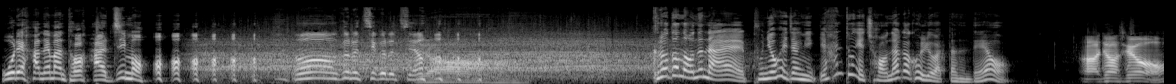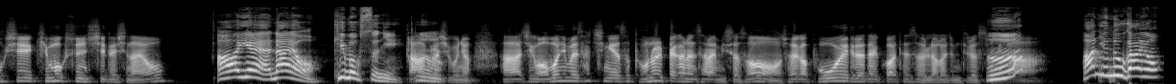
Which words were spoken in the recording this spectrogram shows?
올해 한 해만 더 하지 뭐. 어, 그렇지, 그렇지. 야. 그러던 어느 날 부녀회장님께 한 통의 전화가 걸려왔다는데요. 아, 안녕하세요. 혹시 김옥순 씨 되시나요? 아, 예, 나요. 김옥순이. 아, 어. 그러시군요. 아, 지금 어머님을 사칭해서 돈을 빼가는 사람이 있어서 저희가 보호해드려야 될 것 같아서 연락을 좀 드렸습니다. 아니, 누가요?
